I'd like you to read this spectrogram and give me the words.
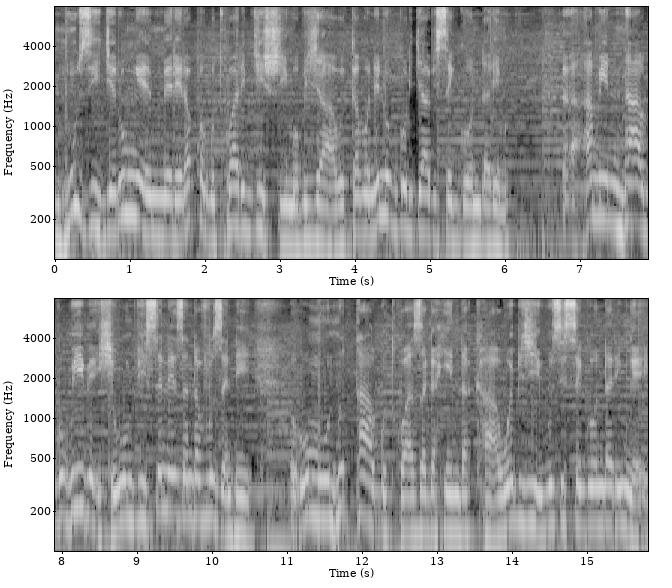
Ntuzigere umwemerera ko agutwara ibyishimo byawe kabone n'ubwo ryaba isegonda rimwe. Ntago wibeshye wumvise neza ndavuze nti umuntu utagutwaza agahinda kawe byibuze isegonda rimwe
